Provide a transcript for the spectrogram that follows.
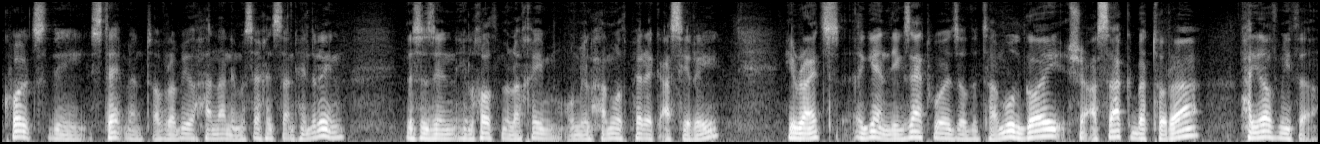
quotes the statement of Rabbi Hanan in Masechet Sanhedrin, this is in Hilchot Melachim or Milhamot Perek Asiri, he writes, again, the exact words of the Talmud, Goy she'asak b'Torah hayav mitha.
